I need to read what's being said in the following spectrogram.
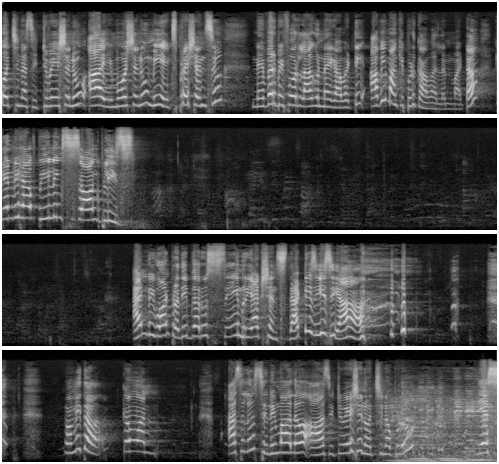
వచ్చిన సిట్యువేషను ఆ ఎమోషను మీ ఎక్స్ప్రెషన్స్ నెవర్ బిఫోర్ లాగా ఉన్నాయి కాబట్టి అవి మాకు ఇప్పుడు కావాలన్నమాట can we have feelings song please and we want Pradeep garu same reactions that is ఈజీయా Mamitha come on అసలు సినిమాలో ఆ సిట్యువేషన్ వచ్చినప్పుడు ఎస్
